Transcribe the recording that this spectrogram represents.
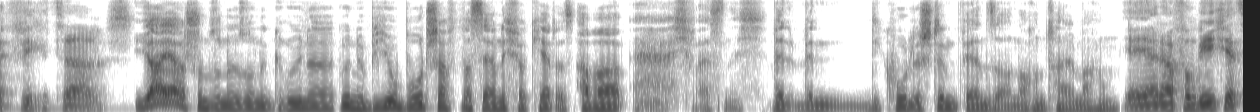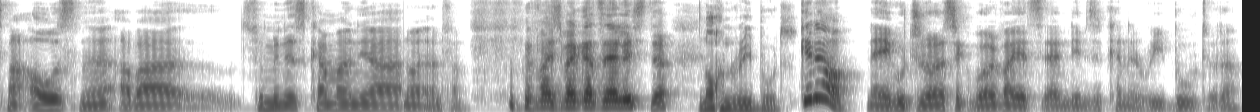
Vegetarisch. Ja, ja, schon so eine, so eine grüne, grüne Bio-Botschaft, was ja nicht verkehrt ist. Aber äh, ich weiß nicht. Wenn, wenn die Kohle stimmt, werden sie auch noch einen Teil machen. Ja, ja, davon gehe ich jetzt mal aus, ne? Aber zumindest kann man ja neu anfangen. Weil ich meine, ganz ehrlich, ne? Noch ein Reboot. Genau. Naja, gut, Jurassic World war jetzt in dem Sinne keine Reboot, oder?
